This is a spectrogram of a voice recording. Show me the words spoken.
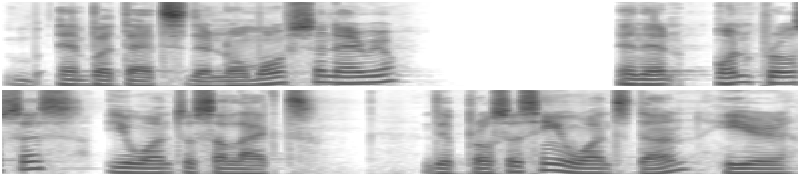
but that's the normal scenario. And then on process, you want to select the processing you want done. Here,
